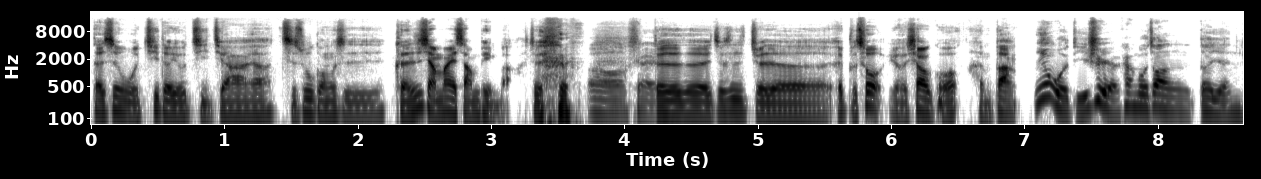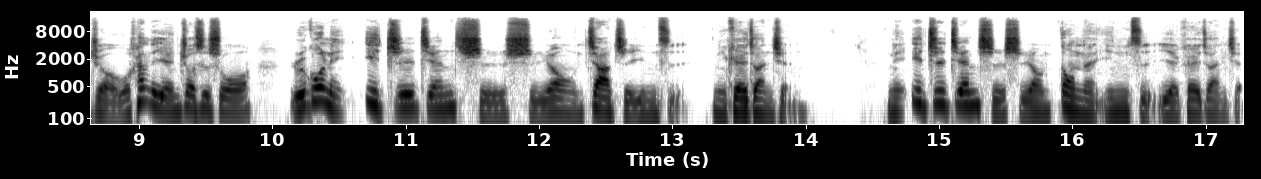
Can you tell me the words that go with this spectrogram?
但是我记得有几家呀指数公司可能是想卖商品吧，就是对对对，就是觉得诶不错，有效果，很棒。因为我的确也看过这样的研究，我看的研究是说，如果你一直坚持使用价值因子，你可以赚钱。你一直坚持使用动能因子也可以赚钱。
